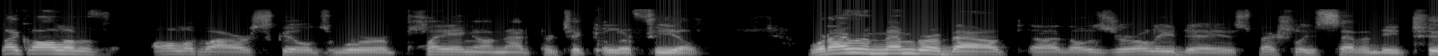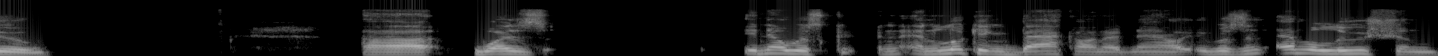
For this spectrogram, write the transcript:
like all of all of our skills were playing on that particular field. What I remember about uh, those early days, especially '72, uh, was you know, was and, and looking back on it now, it was an evolution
